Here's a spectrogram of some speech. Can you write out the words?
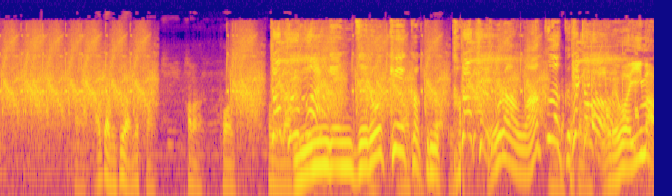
Uh, I got a deal on this one. Hold on. Pause. 人間ゼロ計画のたほらワクワク!俺は今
